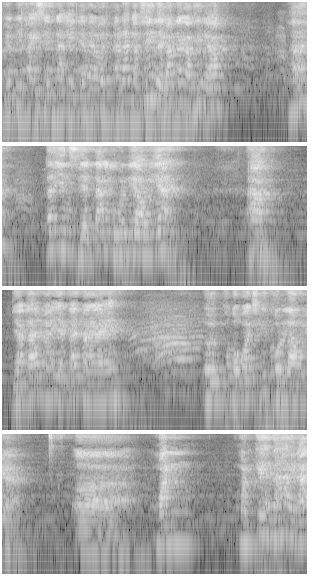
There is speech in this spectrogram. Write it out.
เดี๋ยวมีใครเสียงดังอีกเดี๋ยวให้เราอะนั่งกับที่เลยครับนั่งกับที่เลยครับฮะได้ยินเสียงดังอยู่คนเดียวเงี้ยอะ อยากได้ไหมอยากได้ไหมเออเขาบอกว่าชีวิตคนเราเนี่ยเออมันมันแก้ได้นะ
